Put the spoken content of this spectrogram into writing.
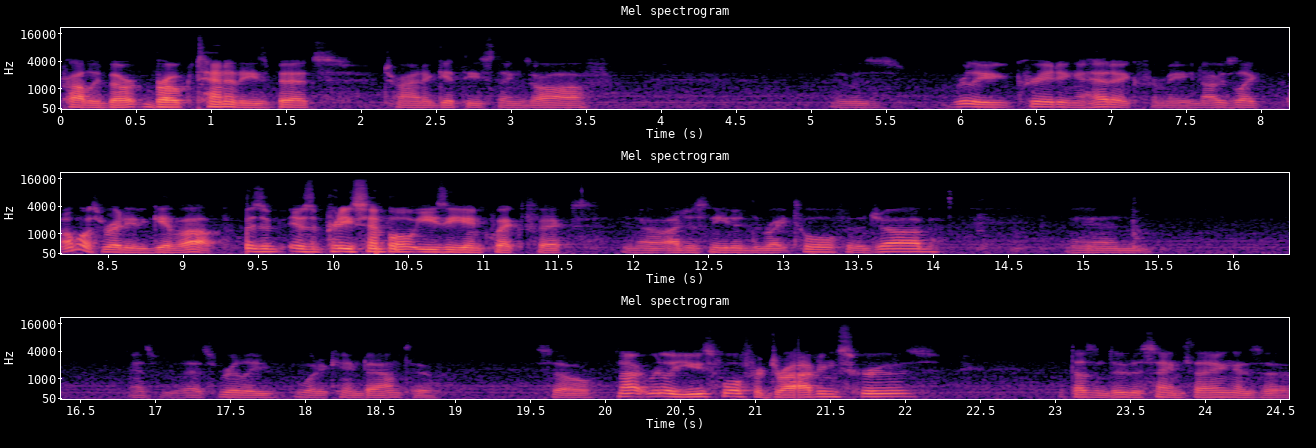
Probably bro broke 10 of these bits trying to get these things off. It was really creating a headache for me, and I was like almost ready to give up. It was a, it was a pretty simple, easy, and quick fix. You know, I just needed the right tool for the job, and that's that's really what it came down to. So, not really useful for driving screws. It doesn't do the same thing as a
